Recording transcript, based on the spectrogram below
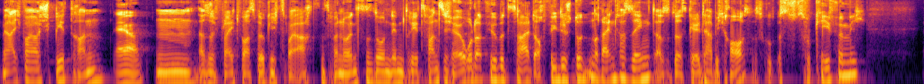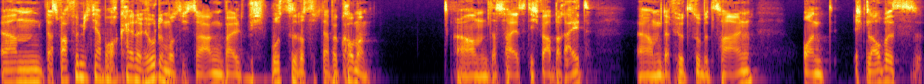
Ja, ich war ja spät dran. Ja, ja. Mm, Also vielleicht war es wirklich 2018, 2019 so in dem Dreh 20 Euro dafür bezahlt, auch viele Stunden rein versenkt. Also das Geld habe ich raus, ist, ist okay für mich. Ähm, das war für mich aber auch keine Hürde, muss ich sagen, weil ich wusste, was ich da bekomme. Ähm, das heißt, ich war bereit, ähm, dafür zu bezahlen. Und ich glaube, es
